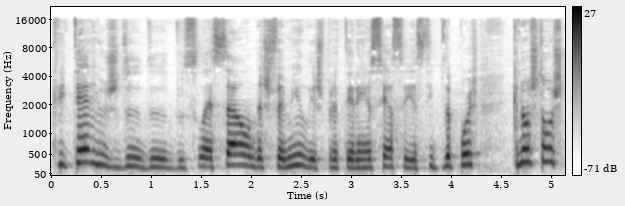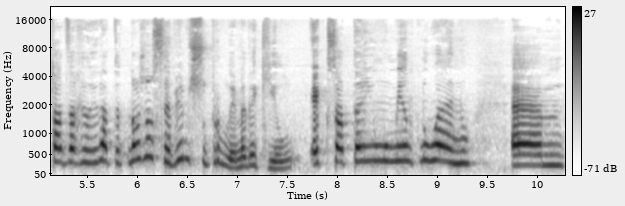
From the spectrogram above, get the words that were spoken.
critérios de, de, de, seleção das famílias para terem acesso a esse tipo de apoios que não estão ajustados à realidade. Portanto, nós não sabemos se o problema daquilo é que só tem um momento no ano. Um,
